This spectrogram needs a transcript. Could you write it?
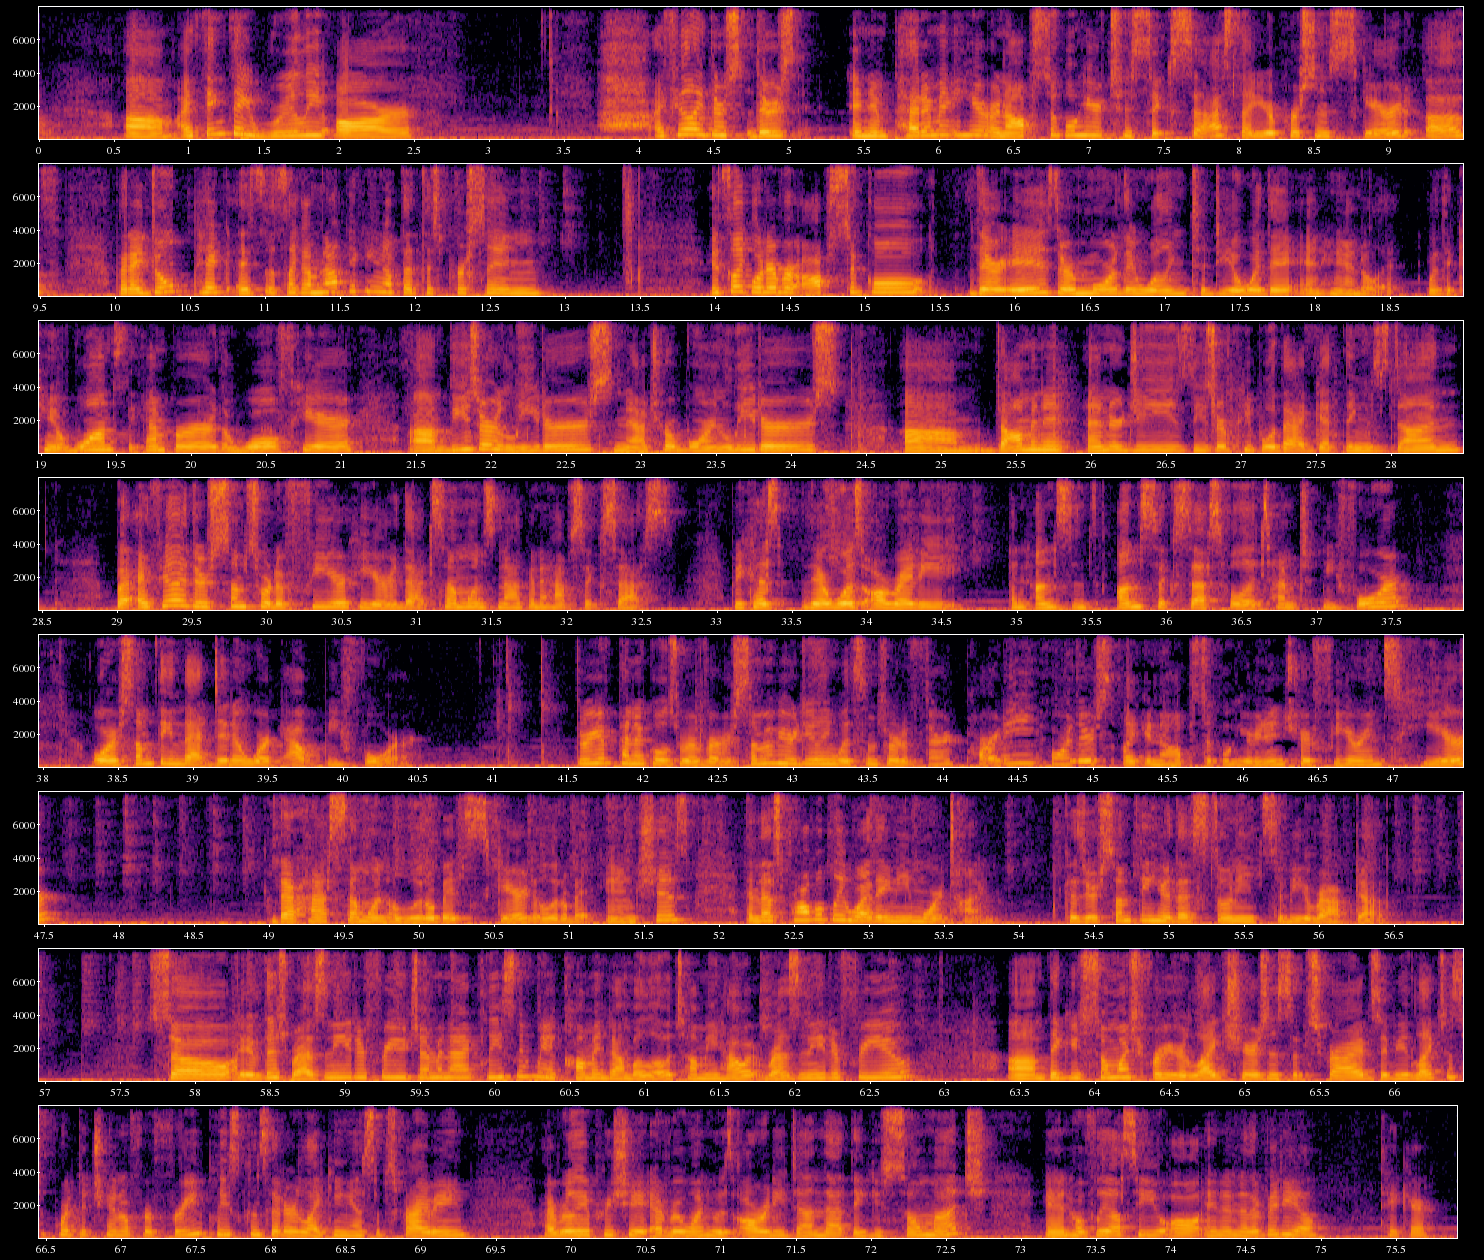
Um, I think they really are. I feel like there's there's an impediment here, an obstacle here to success that your person's scared of. But I don't pick. It's, it's like I'm not picking up that this person. It's like whatever obstacle there is, they're more than willing to deal with it and handle it. With the King of Wands, the Emperor, the Wolf here, um, these are leaders, natural born leaders, um, dominant energies. These are people that get things done. But I feel like there's some sort of fear here that someone's not going to have success because there was already an unsuccessful attempt before or something that didn't work out before. Three of Pentacles reversed. Some of you are dealing with some sort of third party or there's like an obstacle here, an interference here that has someone a little bit scared, a little bit anxious. And that's probably why they need more time because there's something here that still needs to be wrapped up. So if this resonated for you, Gemini, please leave me a comment down below. Tell me how it resonated for you. Um, thank you so much for your likes, shares, and subscribes. If you'd like to support the channel for free, please consider liking and subscribing. I really appreciate everyone who has already done that. Thank you so much. And hopefully I'll see you all in another video. Take care.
